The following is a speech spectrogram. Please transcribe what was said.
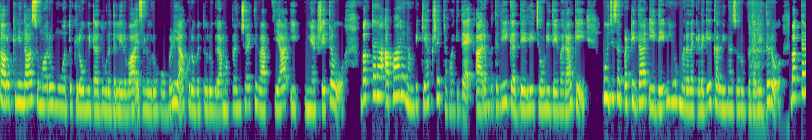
ತಾಲೂಕಿನಿಂದ ಸುಮಾರು ಮೂವತ್ತು ಕಿಲೋಮೀಟರ್ ದೂರದಲ್ಲಿರುವ ಎಸಳೂರು ಹೋಬಳಿಯ ಕುರಬತ್ತೂರು ಗ್ರಾಮ ಪಂಚಾಯತ್ ವ್ಯಾಪ್ತಿಯ ಈ ಪುಣ್ಯಕ್ಷೇತ್ರವು ಭಕ್ತರ ಅಪಾರ ನಂಬಿಕೆಯ ಕ್ಷೇತ್ರವಾಗಿದೆ. ಆರಂಭದಲ್ಲಿ ಗದ್ದೆಯಲ್ಲಿ ಚೌಡಿ ದೇವರಾಗಿ ಪೂಜಿಸಲ್ಪಟ್ಟಿದ್ದ ಈ ದೇವಿಯು ಮರದ ಕೆಳಗೆ ಕಲ್ಲಿನ ಸ್ವರೂಪದಲ್ಲಿದ್ದರೂ ಭಕ್ತರ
